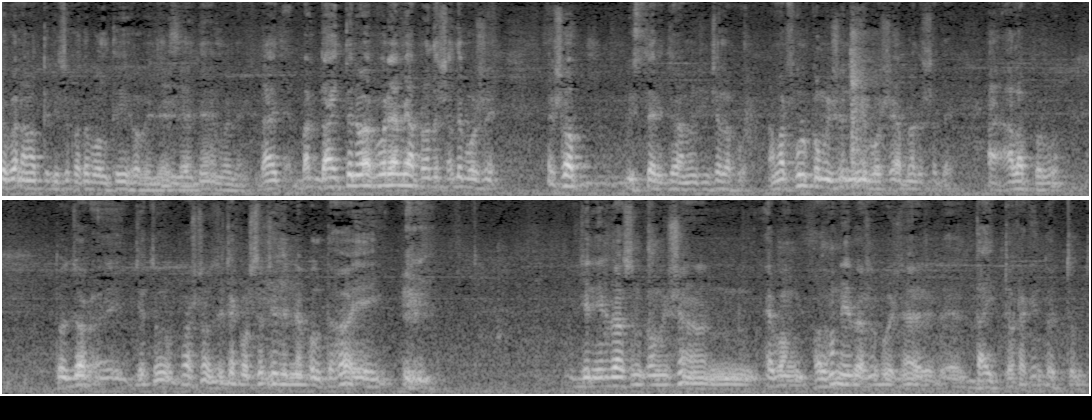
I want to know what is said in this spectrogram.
তখন আমার তো কিছু কথা বলতেই হবে যে বাট দায়িত্ব নেওয়ার পরে আমি আপনাদের সাথে বসে সব বিস্তারিত আমি ইনশাল্লাহ আমার ফুল কমিশন নিয়ে বসে আপনাদের সাথে আলাপ করব। তো যেহেতু প্রশ্ন যেটা করছেন সেজন্য বলতে হয় এই যে নির্বাচন কমিশন এবং প্রধান নির্বাচন কমিশনের দায়িত্বটা কিন্তু অত্যন্ত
